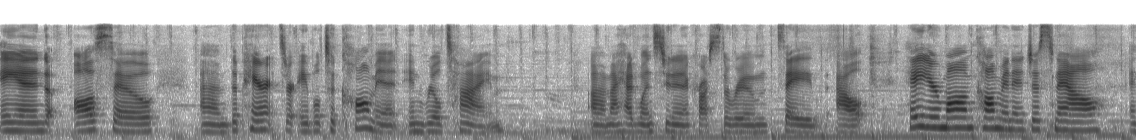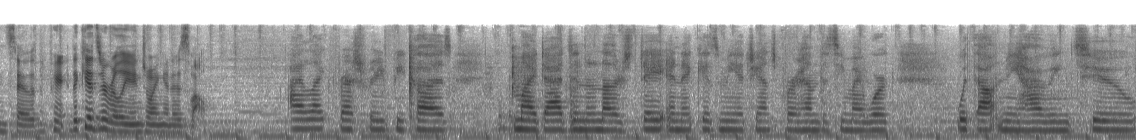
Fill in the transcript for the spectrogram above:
and also um, the parents are able to comment in real time. Um, I had one student across the room say out, hey, your mom commented just now. And so the, the kids are really enjoying it as well. I like Fresh FreshGrade because my dad's in another state and it gives me a chance for him to see my work without me having to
